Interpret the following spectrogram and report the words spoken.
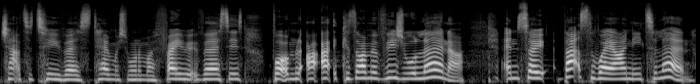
chapter 2, verse 10, which is one of my favorite verses, But because I'm a visual learner. And so that's the way I need to learn.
